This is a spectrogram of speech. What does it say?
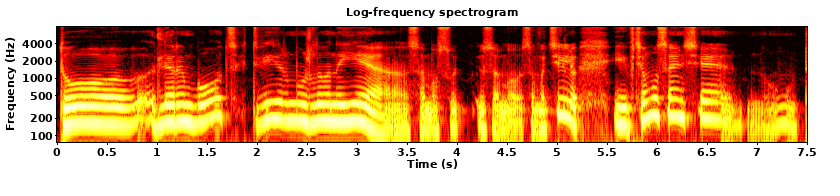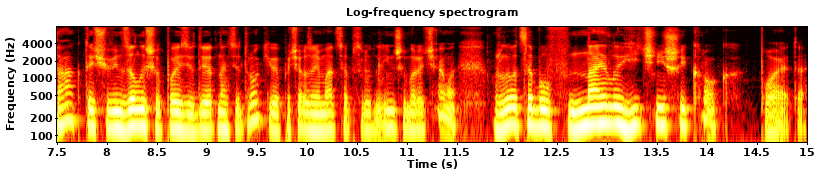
то для Римбо цей твір, можливо, не є самосуть, само, самоціллю. І в цьому сенсі, ну так, те, що він залишив поезію в 19 років і почав займатися абсолютно іншими речами, можливо, це був найлогічніший крок поета,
